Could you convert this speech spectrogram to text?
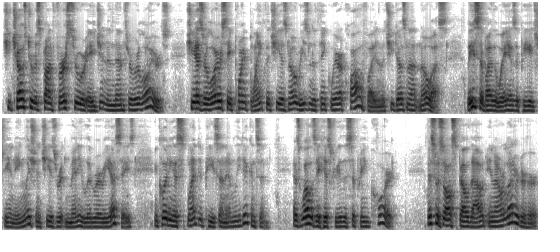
She chose to respond first through her agent and then through her lawyers. She has her lawyers say point blank that she has no reason to think we are qualified and that she does not know us. Lisa, by the way, has a PhD in English and she has written many literary essays including a splendid piece on Emily Dickinson, as well as a history of the Supreme Court. This was all spelled out in our letter to her.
